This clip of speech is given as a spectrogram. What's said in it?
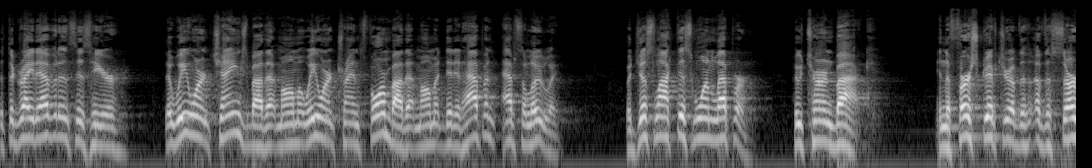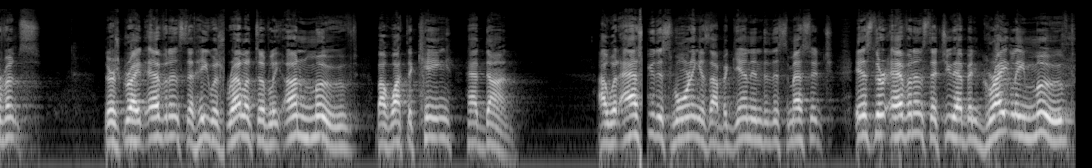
that the great evidence is here that we weren't changed by that moment. We weren't transformed by that moment. Did it happen? Absolutely. But just like this one leper who turned back, in the first scripture of the, of the servants, there's great evidence that he was relatively unmoved by what the king had done. I would ask you this morning as I begin into this message is there evidence that you have been greatly moved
